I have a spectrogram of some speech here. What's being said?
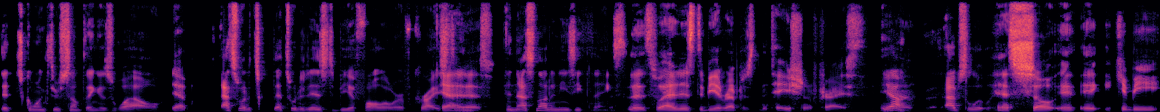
that's going through something as well. Yep. That's what it's that's what it is to be a follower of Christ. Yeah, and, it is. and that's not an easy thing. That's- what it is to be a representation of Christ. Yeah. know? Absolutely. And so it, it, it could be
